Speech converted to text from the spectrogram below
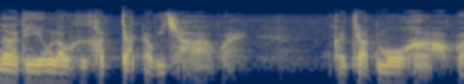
หน้าที่ของเราคือขจัดอวิชชาออกไปขจัดโมหะออกไป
